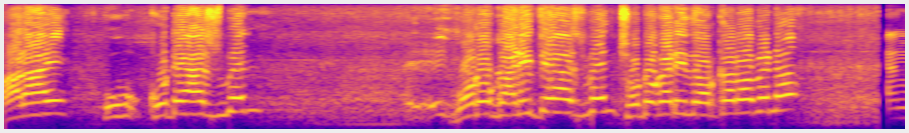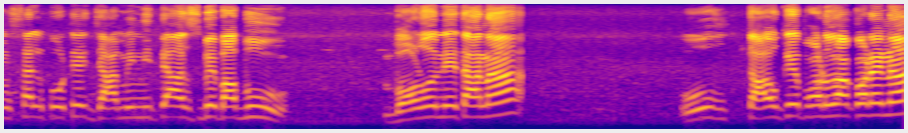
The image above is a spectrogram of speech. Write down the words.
ভাড়ায় কোর্টে আসবেন। বড় গাড়িতে আসবেন ছোট গাড়ি দরকার হবে না। ক্যান্সাল কোর্টে জামিন নিতে আসবে বাবু। বড় নেতা না। ও কাউকে পরোয়া করে না।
